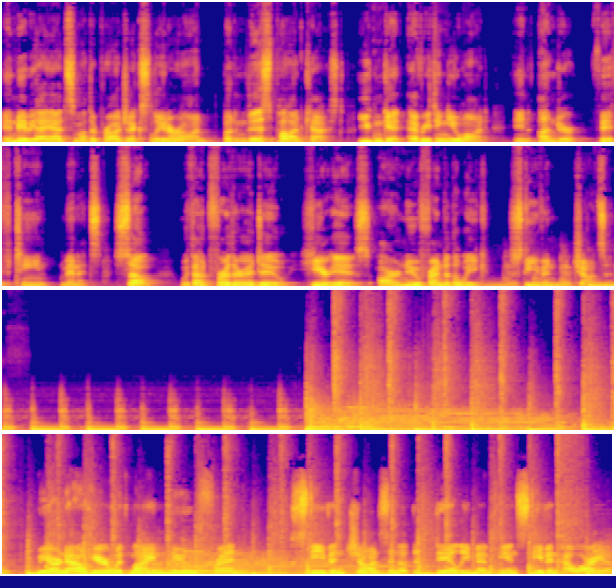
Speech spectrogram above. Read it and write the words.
And maybe I add some other projects later on, but in this podcast, you can get everything you want in under 15 minutes. So, without further ado, here is our new friend of the week, Steven Johnson. We are now here with my new friend, Steven Johnson of the Daily Memphian. Steven, how are you?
